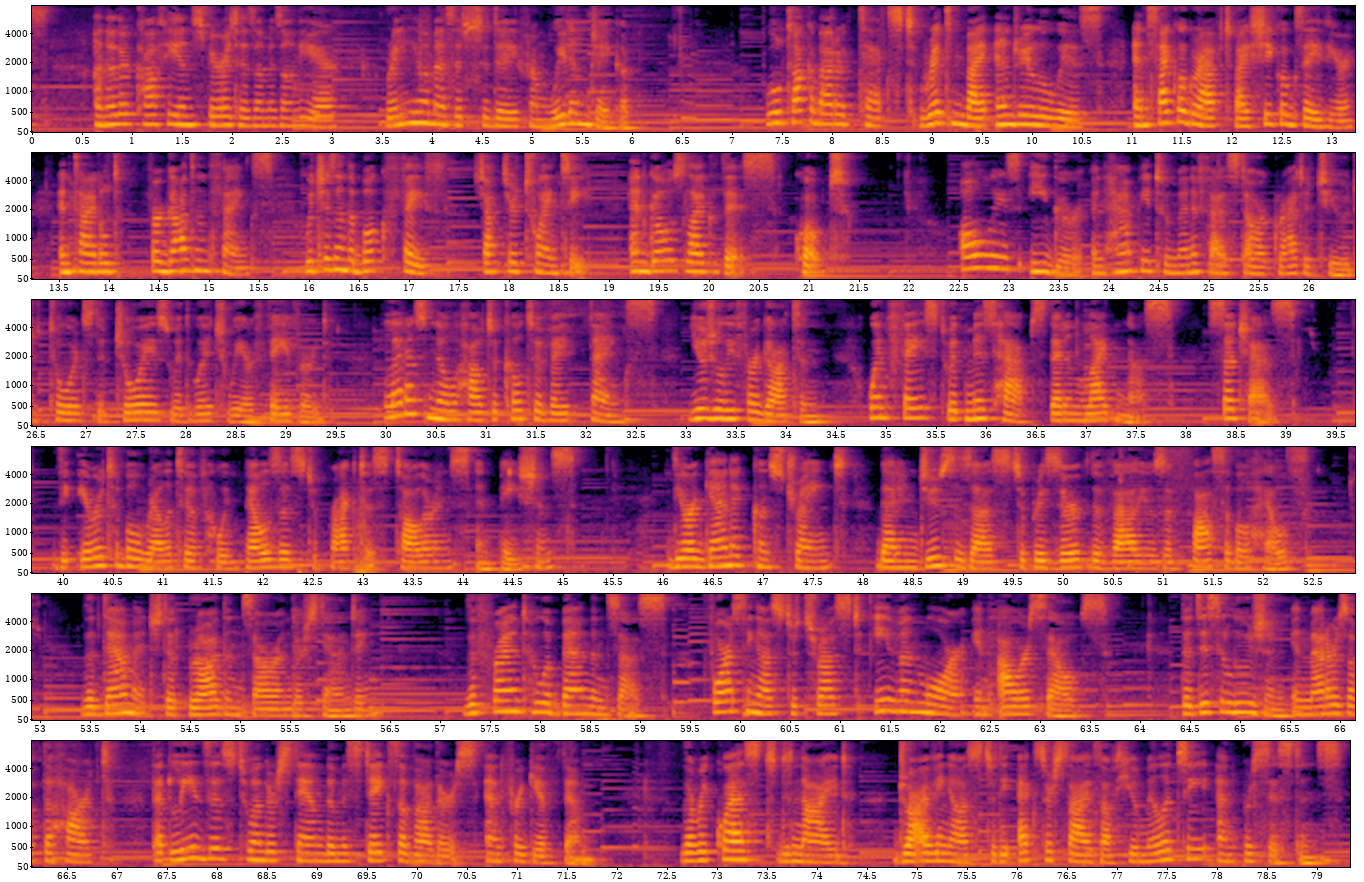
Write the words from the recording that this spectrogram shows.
Guys. Another Coffee and Spiritism is on the air, bringing you a message today from William Jacob. We'll talk about a text written by Andre Luiz and psychographed by Chico Xavier entitled Forgotten Thanks, which is in the book Faith, chapter 20, and goes like this quote, Always eager and happy to manifest our gratitude towards the joys with which we are favored, let us know how to cultivate thanks, usually forgotten, when faced with mishaps that enlighten us, such as the irritable relative who impels us to practice tolerance and patience, the organic constraint that induces us to preserve the values of possible health, the damage that broadens our understanding, the friend who abandons us, forcing us to trust even more in ourselves, the disillusion in matters of the heart that leads us to understand the mistakes of others and forgive them, the request denied driving us to the exercise of humility and persistence.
